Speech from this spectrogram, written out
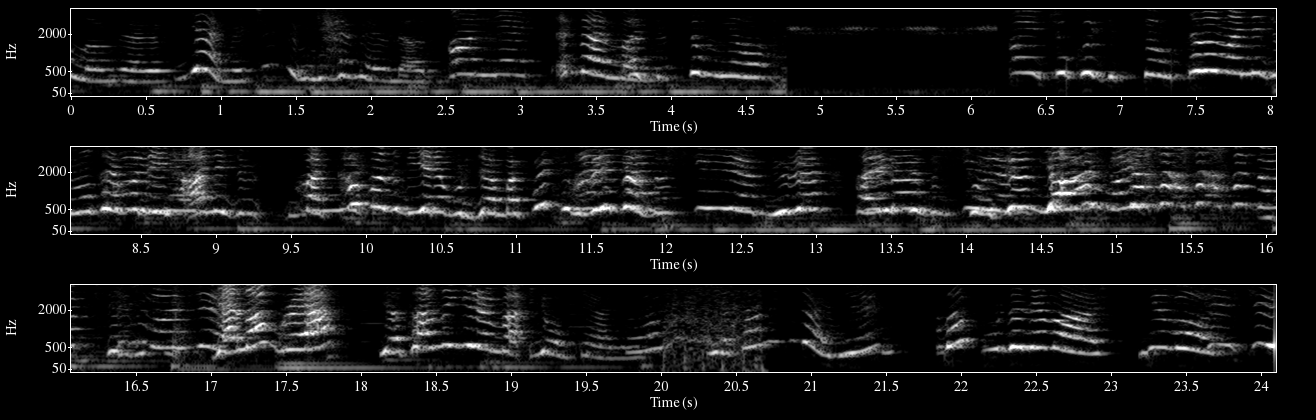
Allah'ım yarabbim. Gelme çocuğum gelme evladım. Anne. Efendim anne. Acıktım ya. Ay çok acıktım. Tamam anneciğim o tarafa Anne. değil. Anneciğim bak Anne. kafanı bir yere vuracağım bak başımıza Anne iş hazır. pişiririm. Yürü. Hayır ben kızım pişiririm. çocuğum yavrum hayır. Yatağına gireme. Yok yani. Yatağına girer misin? Bak burada ne var? Ne var? Tilki.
